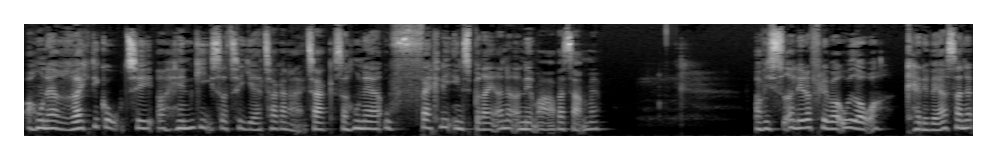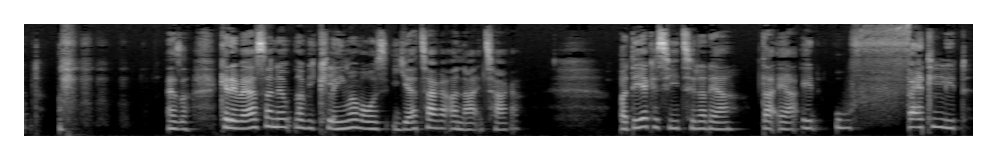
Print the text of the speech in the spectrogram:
Og hun er rigtig god til at hengive sig til ja tak og nej tak, så hun er ufattelig inspirerende og nem at arbejde sammen med. Og vi sidder lidt og flipper ud over, kan det være så nemt? altså, kan det være så nemt, når vi claimer vores ja takker og nej takker? Og det jeg kan sige til dig, det er, der er et ufatteligt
